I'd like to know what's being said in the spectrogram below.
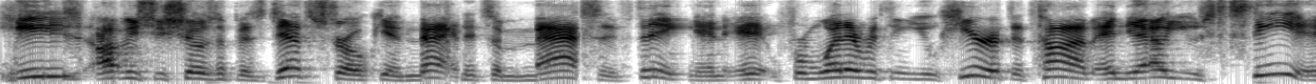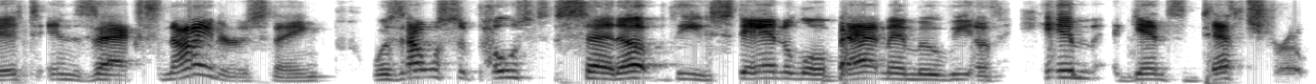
He obviously shows up as Deathstroke in that, and it's a massive thing. And it, from what everything you hear at the time, and now you see it in Zack Snyder's thing, was that was supposed to set up the standalone Batman movie of him against Deathstroke.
